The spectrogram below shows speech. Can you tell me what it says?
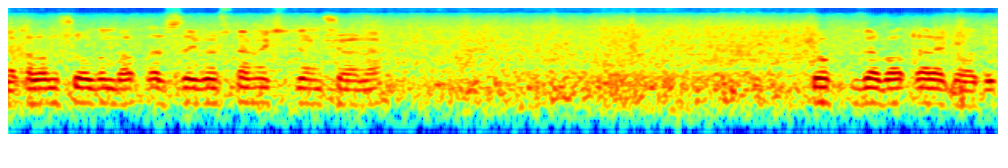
Yakalamış olduğum balıkları size göstermek istiyorum şöyle. Çok güzel balıklar yakaladık.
